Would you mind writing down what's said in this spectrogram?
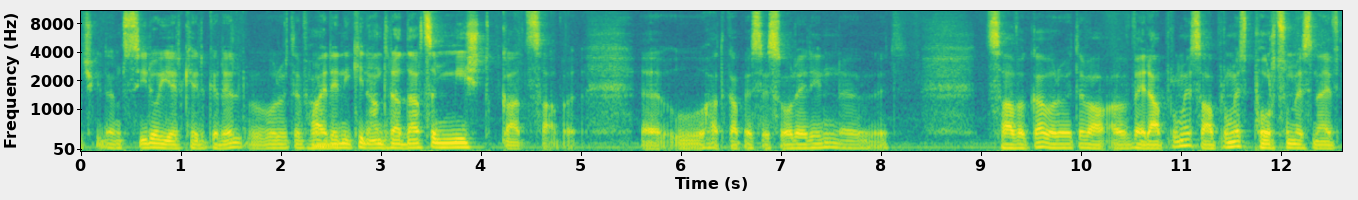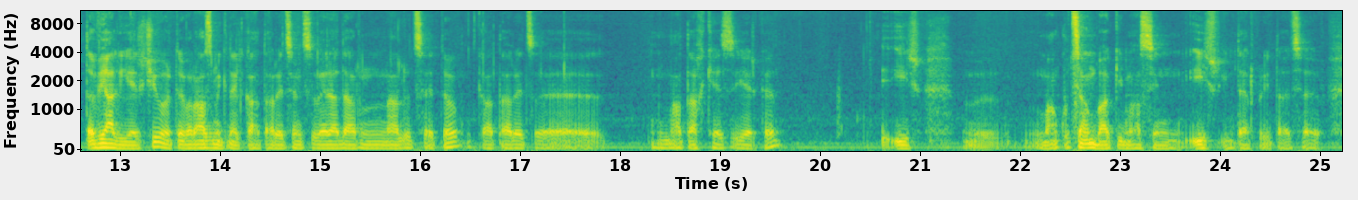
չգիտեմ, սիրո երգեր գրել, որովհետև հայրենիքին անդրադարձը միշտ կա ցավը ու հատկապես այս օրերին այդ ցավը կա, որովհետև վերապրում ես, ապրում ես, փորձում ես նաև տվյալ երկչի, որովհետև ռազմիկն էլ կատարեց հենց վերադառնալուց հետո կատարեց մատաղքեզ երկը իր մանկության բակի մասին իր ինտերպրետացիայով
